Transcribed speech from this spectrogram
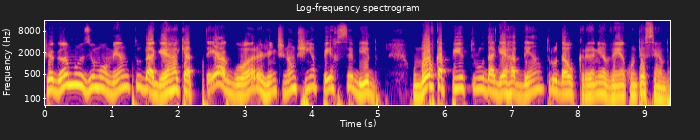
Chegamos em um momento da guerra que até agora a gente não tinha percebido. Um novo capítulo da guerra dentro da Ucrânia vem acontecendo.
